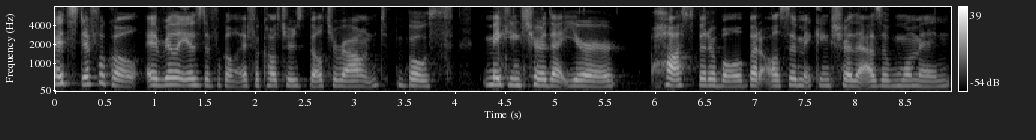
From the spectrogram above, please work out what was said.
it's difficult. It really is difficult if a culture is built around both making sure that you're hospitable, but also making sure that as a woman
